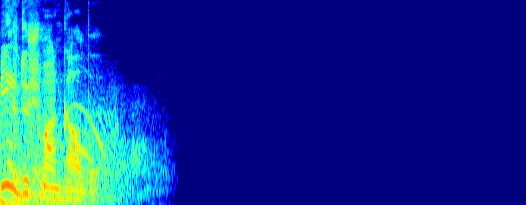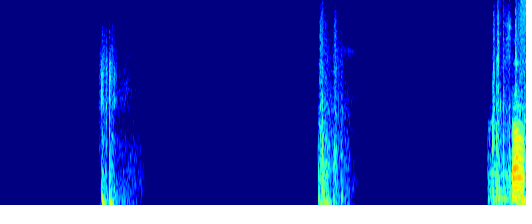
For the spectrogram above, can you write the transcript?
Bir düşman kaldı. Sen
